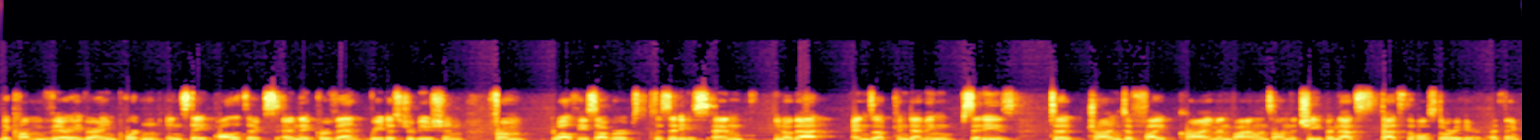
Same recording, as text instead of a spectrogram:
become very, very important in state politics, and they prevent redistribution from wealthy suburbs to cities. And you know that ends up condemning cities to trying to fight crime and violence on the cheap. And that's that's the whole story here, I think.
